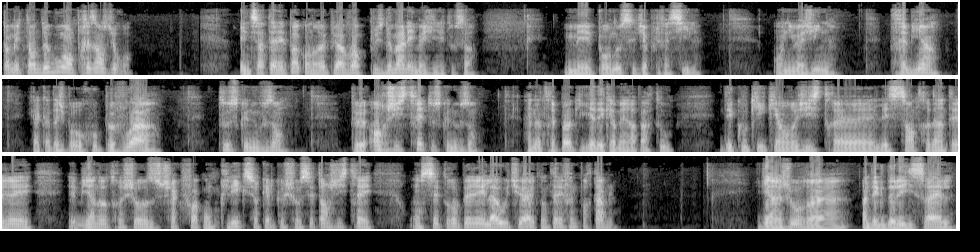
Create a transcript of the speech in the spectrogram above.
comme étant debout en présence du roi. À une certaine époque, on aurait pu avoir plus de mal à imaginer tout ça. Mais pour nous, c'est déjà plus facile. On imagine très bien qu'Akadash Baruch peut voir tout ce que nous faisons, peut enregistrer tout ce que nous faisons. À notre époque, il y a des caméras partout, des cookies qui enregistrent euh, les centres d'intérêt et bien d'autres choses. Chaque fois qu'on clique sur quelque chose, c'est enregistré. On sait te repérer là où tu es avec ton téléphone portable. Il y a un jour euh, un des d'Israël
